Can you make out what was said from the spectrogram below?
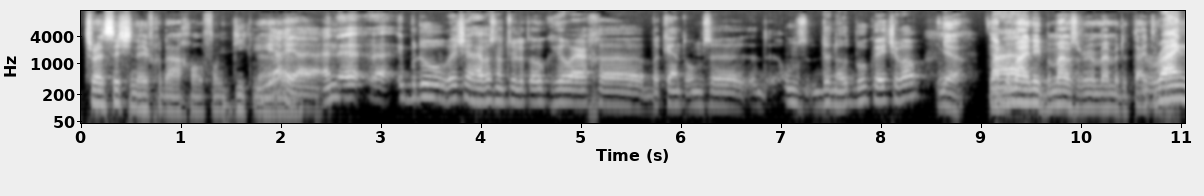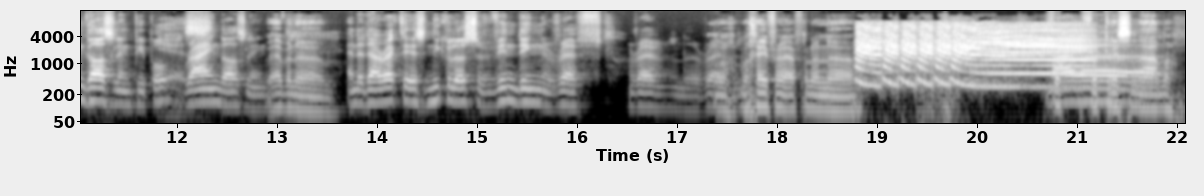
transition heeft gedaan, gewoon van geek naar... Ja, ja, ja. En eh, eh, ik bedoel, weet je, hij was natuurlijk ook heel erg eh, bekend om, ze, om de notebook, weet je wel. Ja. Ja, Maar- bij mij niet. Bij mij was het Remember the Titans. Ryan Gosling, people. Yes. Ryan Gosling. We hebben een... En de director is Nicholas Winding Refn. We, we geven even een... eh Maar, voor eh, Chris een namen.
